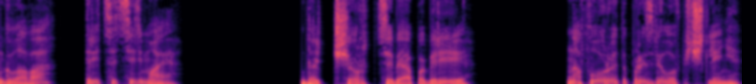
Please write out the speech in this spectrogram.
Глава 37. «Да черт тебя побери!» На Флору это произвело впечатление.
